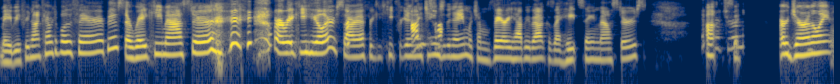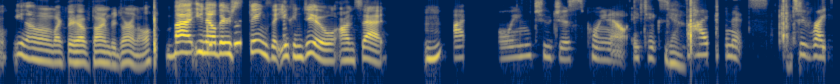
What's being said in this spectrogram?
maybe if you're not comfortable with a therapist, a Reiki master or a Reiki healer. Sorry, I forget, keep forgetting I'm changed the name, which I'm very happy about because I hate saying masters. Uh, so- or journaling, you know, like they have time to journal. But you know, there's things that you can do on set. I'm going to just point out it takes Yeah. five minutes to write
